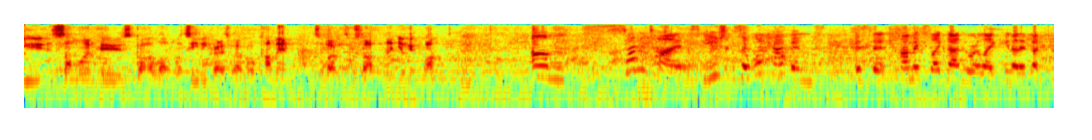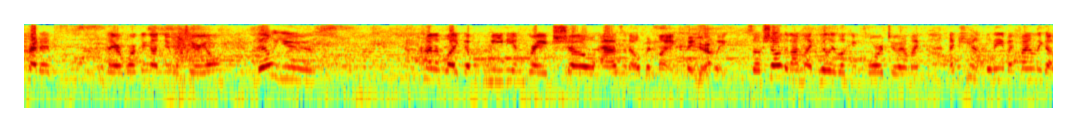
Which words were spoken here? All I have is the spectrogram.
you someone who's got a lot more TV credits or whatever will come in to work on some stuff, and then you'll get bumped. Um, sometimes, usually, so what happens is that comics like that who are like, you know, they've got credits, they're working on new material, they'll use kind of like a medium grade show as an open mic, basically. So a show that I'm like really looking forward to, and I'm like, I can't believe I finally got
